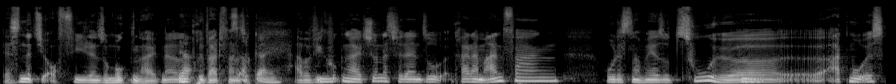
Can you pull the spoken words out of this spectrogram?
Das sind natürlich auch viele so Mucken halt, ne? Ja, Privatfahren. ist auch so. geil. Aber wir gucken halt schon, dass wir dann so, gerade am Anfang, wo das noch mehr so Zuhör-Atmo ist,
